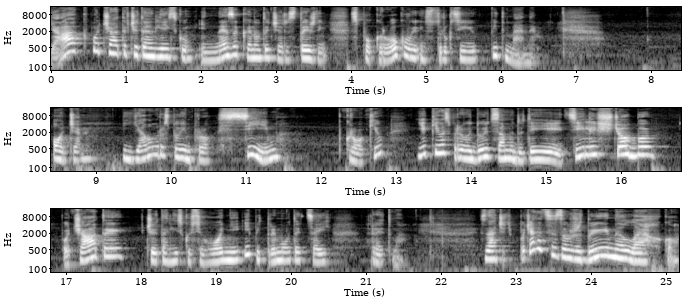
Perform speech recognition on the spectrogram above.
як почати вчити англійську і не закинути через тиждень з покроковою інструкцією від мене. Отже, я вам розповім про сім кроків, які вас приведуть саме до тієї цілі, щоб почати вчити англійську сьогодні і підтримувати цей ритм. Значить, почати це завжди нелегко,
